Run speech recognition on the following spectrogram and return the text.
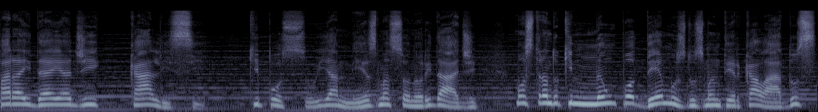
para a ideia de cálice, que possui a mesma sonoridade, mostrando que não podemos nos manter calados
